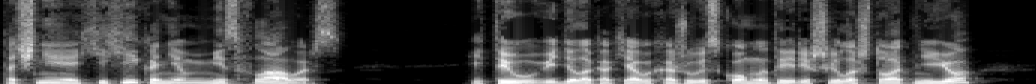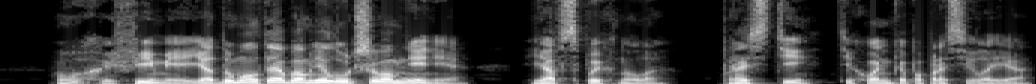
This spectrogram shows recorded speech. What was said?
точнее, хихиканием мисс Флауэрс. «И ты увидела, как я выхожу из комнаты и решила, что от нее?» «Ох, Эфимия, я думал, ты обо мне лучшего мнения». Я вспыхнула. «Прости», — тихонько попросила я.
